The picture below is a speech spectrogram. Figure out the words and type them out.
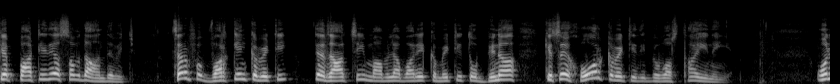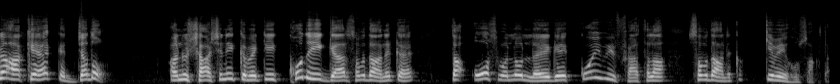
ਕਿ ਪਾਰਟੀ ਦੇ ਸੰਵਿਧਾਨ ਦੇ ਵਿੱਚ ਸਿਰਫ ਵਰਕਿੰਗ ਕਮੇਟੀ ਤੇ ਰਾਜਸੀ ਮਾਮਲਿਆਂ ਬਾਰੇ ਕਮੇਟੀ ਤੋਂ ਬਿਨਾਂ ਕਿਸੇ ਹੋਰ ਕਮੇਟੀ ਦੀ ਵਿਵਸਥਾ ਹੀ ਨਹੀਂ ਹੈ। ਉਹਨਾਂ ਆਖਿਆ ਕਿ ਜਦੋਂ ਅਨੁਸ਼ਾਸਨੀ ਕਮੇਟੀ ਖੁਦ ਹੀ ਗੈਰ ਸੰਵਿਧਾਨਕ ਹੈ, ਤਾਂ ਉਸ ਵੱਲੋਂ ਲਏ ਗਏ ਕੋਈ ਵੀ ਫੈਸਲਾ ਸੰਵਿਧਾਨਕ ਕਿਵੇਂ ਹੋ ਸਕਦਾ?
